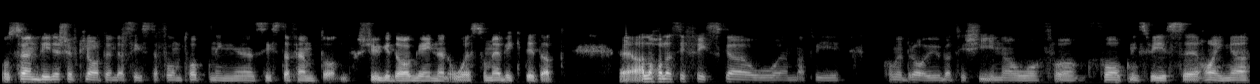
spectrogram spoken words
Och sen blir det självklart den där sista formtoppningen, sista 15-20 dagar innan OS som är viktigt att alla håller sig friska och att vi kommer bra över till Kina och för, förhoppningsvis ha inga,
